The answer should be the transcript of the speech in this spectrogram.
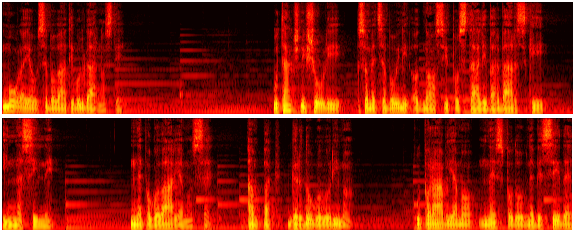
morajo vsebovati vulgarnosti. V takšni šoli so medsebojni odnosi postali barbarski in nasilni. Ne pogovarjamo se, ampak grdo govorimo. Uporabljamo nespodobne besede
